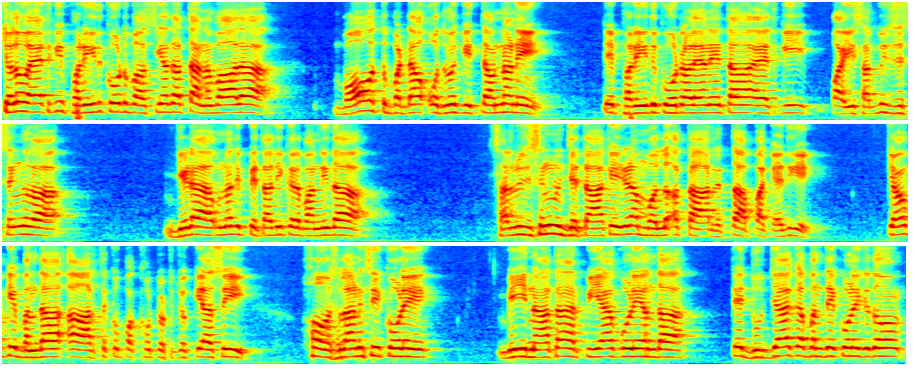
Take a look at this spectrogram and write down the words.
ਚਲੋ ਐਤਕੀ ਫਰੀਦਕੋਟ ਵਾਸੀਆਂ ਦਾ ਧੰਨਵਾਦ ਆ। ਬਹੁਤ ਵੱਡਾ ਉਦਮ ਕੀਤਾ ਉਹਨਾਂ ਨੇ। ਤੇ ਫਰੀਦਕੋਟ ਵਾਲਿਆਂ ਨੇ ਤਾਂ ਐਤਕੀ ਭਾਈ ਸਰਬਜੀਤ ਸਿੰਘ ਦਾ ਜਿਹੜਾ ਉਹਨਾਂ ਦੇ ਪਿਤਾ ਦੀ ਕੁਰਬਾਨੀ ਦਾ ਸਰਬਜੀਤ ਸਿੰਘ ਨੂੰ ਜਿਤਾ ਕੇ ਜਿਹੜਾ ਮੁੱਲ ਉਤਾਰ ਦਿੱਤਾ ਆਪਾਂ ਕਹਿ ਦਈਏ। ਕਿਉਂਕਿ ਬੰਦਾ ਆਰਥਿਕ ਪੱਖੋਂ ਟੁੱਟ ਚੁੱਕਿਆ ਸੀ, ਹੌਸਲਾ ਨਹੀਂ ਸੀ ਕੋਲੇ, ਵੀ ਨਾ ਤਾਂ ਰੁਪਿਆ ਕੋਲੇ ਹੁੰਦਾ ਤੇ ਦੂਜਾ ਕਿ ਬੰਦੇ ਕੋਲੇ ਜਦੋਂ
